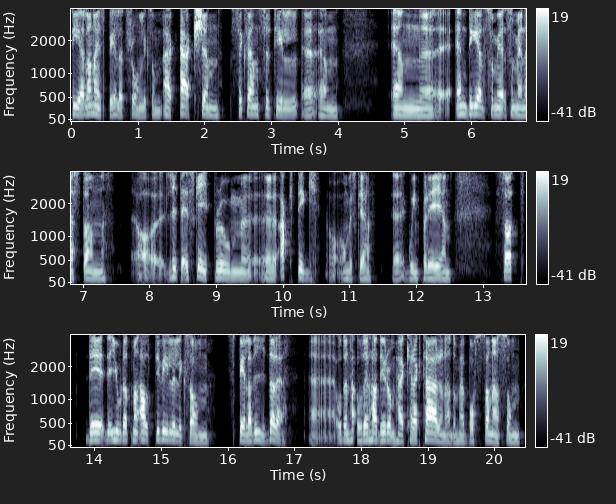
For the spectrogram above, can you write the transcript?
delarna i spelet. Från liksom actionsekvenser till eh, en, en, eh, en del som är, som är nästan ja, lite escape room-aktig, eh, om vi ska gå in på det igen. Så att det, det gjorde att man alltid ville liksom spela vidare. och, den, och den hade ju de här karaktärerna, de här bossarna som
